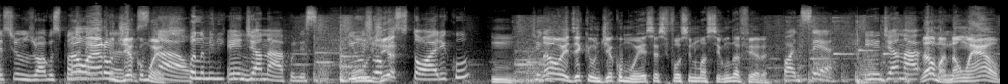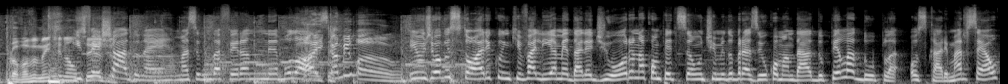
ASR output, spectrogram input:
este, nos Jogos Não era um Pan-Americanos. dia como esse. Não, em Indianápolis. E um, Um jogo dia- histórico, Hum. Não, eu ia dizer que um dia como esse é se fosse numa segunda-feira. pode ser, em Indianápolis. Não, mas não é, provavelmente não E seja. fechado, né? Uma segunda-feira nebulosa. Ai, Camilão. Em um jogo histórico em que valia a medalha de ouro na competição, o time do Brasil, comandado pela dupla Oscar e Marcel,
